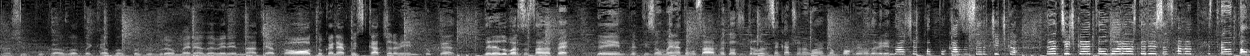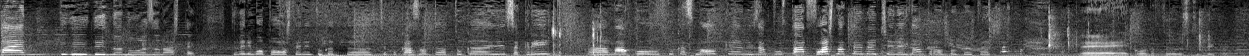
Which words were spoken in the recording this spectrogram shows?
Значи показва така доста добре умения да видим начинът. О, тук някой скача да видим тук. Дали е добър с АВП. Да видим какви са уменията му с АВП. Този тръгва да се качва нагоре към покрива да видим нашия топ. Показва се ръчичка. Ръчичка ето отгоре още един с АВП. Изстрел това е един на нула за нашите. Да видим опа още един тук да се показва да тук един са кри. Малко тук смок. е, Не знам какво става. Флашната е вече. Не знам просто какво става. Е, контртерористи биха.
